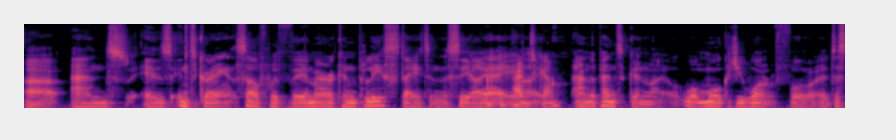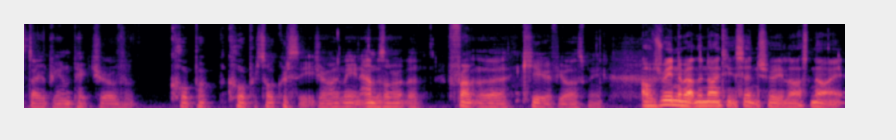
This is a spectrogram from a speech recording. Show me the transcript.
uh, and is integrating itself with the American police state and the CIA And the Pentagon. Like, and the Pentagon. Like, what more could you want for a dystopian picture of corpor- corporatocracy? Do you know what I mean? Amazon are at the front of the queue, if you ask me. I was reading about the 19th century last night,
